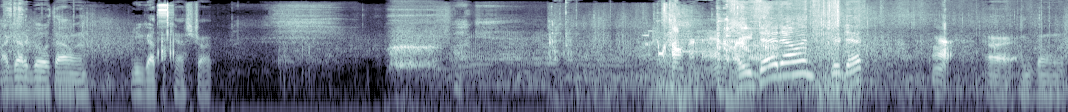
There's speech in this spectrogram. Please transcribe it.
I gotta go with Alan. You got the cash drop. Grenade? Are you dead, Alan? You're dead? Yeah. Alright, I'm going with.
